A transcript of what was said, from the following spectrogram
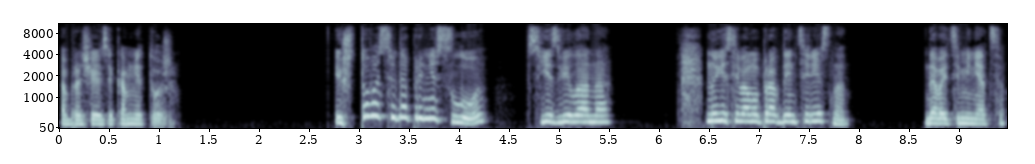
обращаясь ко мне тоже. «И что вас сюда принесло?» — съязвила она. «Но если вам и правда интересно, давайте меняться.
